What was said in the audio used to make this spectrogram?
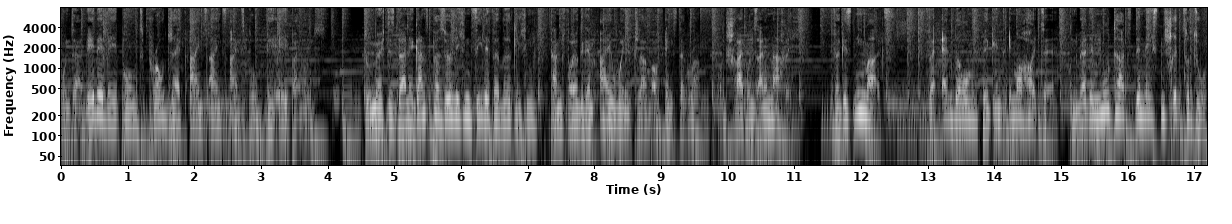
unter www.project111.de bei uns. Du möchtest deine ganz persönlichen Ziele verwirklichen? Dann folge dem iWin Club auf Instagram und schreib uns eine Nachricht. Vergiss niemals, Veränderung beginnt immer heute und wer den Mut hat, den nächsten Schritt zu tun,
